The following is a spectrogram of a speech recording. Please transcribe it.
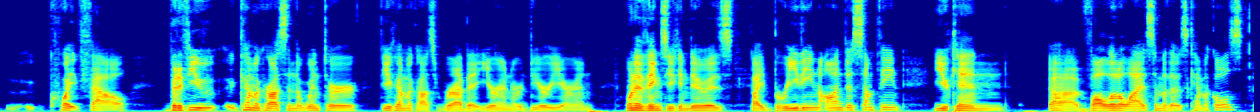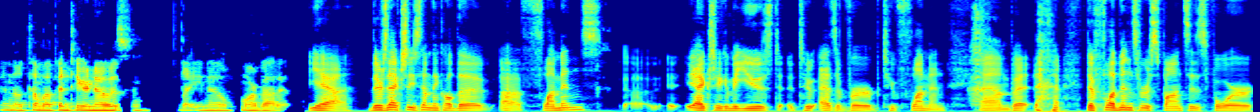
quite foul. But if you come across in the winter, if you come across rabbit urine or deer urine, one of the things you can do is by breathing onto something, you can uh, volatilize some of those chemicals. and they'll come up into your nose and let you know more about it. Yeah, there's actually something called the uh, flehmens. Uh, it actually can be used to as a verb to flehmen, um, but the flehmen's responses for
